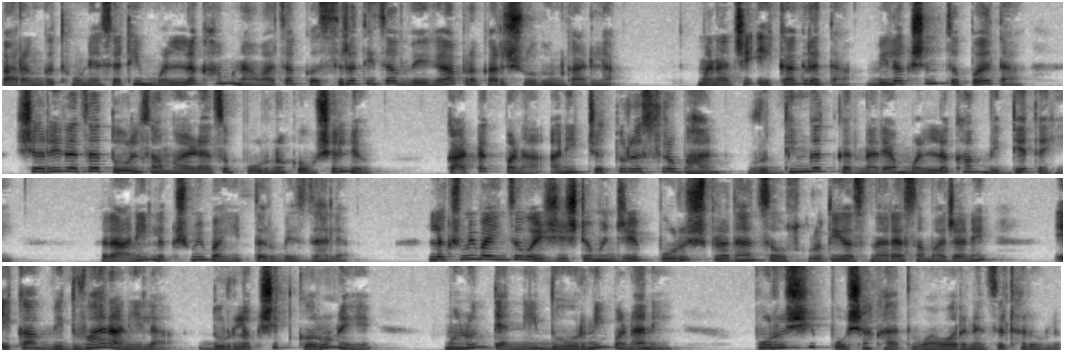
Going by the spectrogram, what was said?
पारंगत होण्यासाठी मल्लखांब नावाचा कसरतीचा वेगळा प्रकार शोधून काढला. मनाची एकाग्रता विलक्षण चपळता शरीराचा तोल सांभाळण्याचं पूर्ण कौशल्य काटकपणा आणि चतुरस्र भान वृद्धिंगत करणाऱ्या मल्लखांब विद्येतही राणी लक्ष्मीबाई तरबेज झाल्या. लक्ष्मीबाईंचं वैशिष्ट्य म्हणजे पुरुषप्रधान संस्कृती असणाऱ्या समाजाने एका विधवा राणीला दुर्लक्षित करू नये म्हणून त्यांनी धोरणीपणाने पुरुषी पोशाखात वावरण्याचं ठरवलं.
